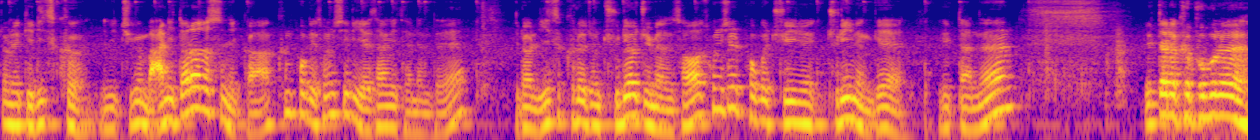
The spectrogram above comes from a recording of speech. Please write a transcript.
좀 이렇게 리스크 이 지금 많이 떨어졌으니까 큰 폭의 손실이 예상이 되는데 이런 리스크를 좀 줄여주면서 손실폭을 줄이, 줄이는 게 일단은 일단은 그 부분을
